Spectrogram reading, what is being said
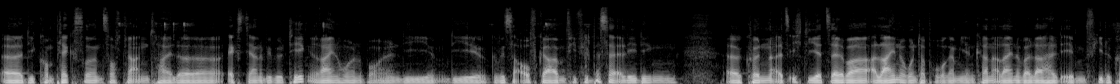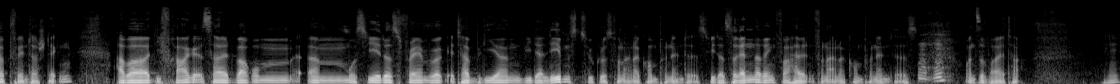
äh, die komplexeren Softwareanteile externe Bibliotheken reinholen wollen, die, die gewisse Aufgaben viel, viel besser erledigen äh, können, als ich die jetzt selber alleine runterprogrammieren kann, alleine weil da halt eben viele Köpfe hinterstecken. Aber die Frage ist halt, warum ähm, muss jedes Framework etablieren, wie der Lebenszyklus von einer Komponente ist, wie das Rendering-Verhalten von einer Komponente ist mhm. und so weiter. Mhm.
